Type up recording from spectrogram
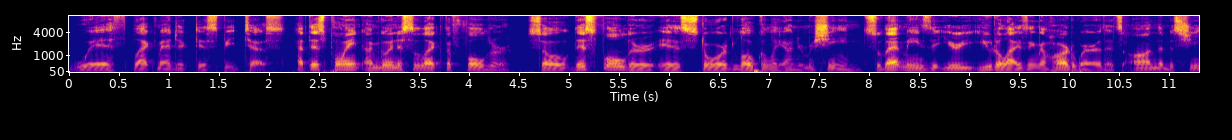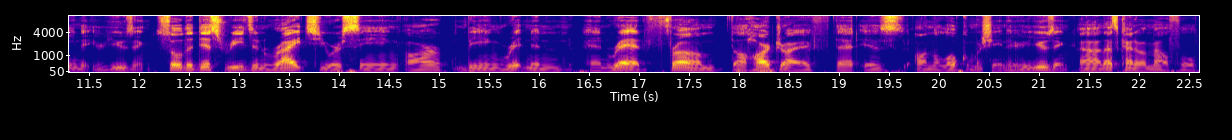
with Blackmagic disk speed test. At this point, I'm going to select the folder so this folder is stored locally on your machine. So that means that you're utilizing the hardware that's on the machine that you're using. So the disk reads and writes you are seeing are being written and, and read from the hard drive that is on the local machine that you're using. Uh, that's kind of a mouthful.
